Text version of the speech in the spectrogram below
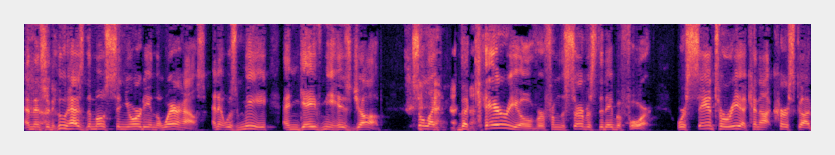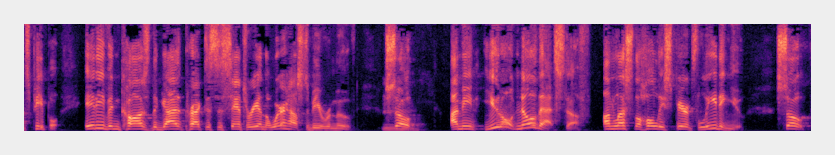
and then said, Who has the most seniority in the warehouse? And it was me and gave me his job. So, like the carryover from the service the day before, where Santeria cannot curse God's people, it even caused the guy that practices Santeria in the warehouse to be removed. Mm-hmm. So, I mean, you don't know that stuff unless the Holy Spirit's leading you. So,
